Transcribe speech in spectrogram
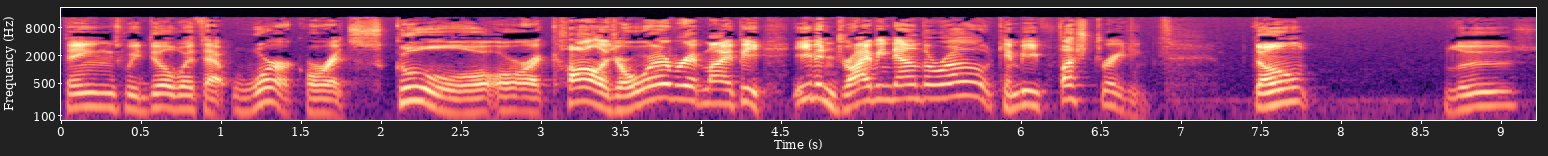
things we deal with at work or at school or, or at college or wherever it might be. Even driving down the road can be frustrating. Don't lose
